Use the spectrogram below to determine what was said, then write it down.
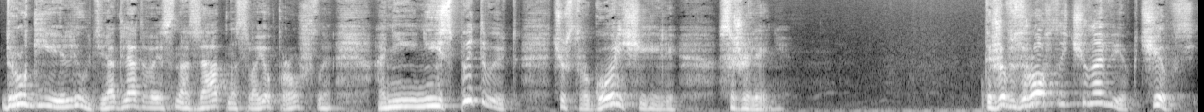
Другие люди, оглядываясь назад на свое прошлое, они не испытывают чувства горечи или сожаления. Ты же взрослый человек, Челси.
